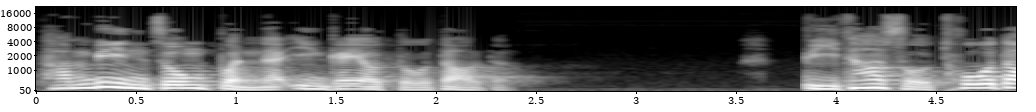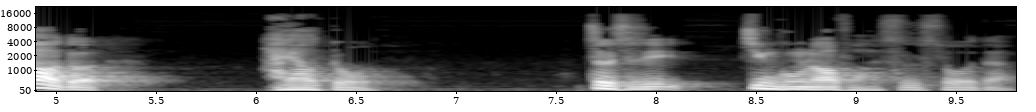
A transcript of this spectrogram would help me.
他命中本来应该要得到的，比他所托到的还要多。这是净空老法师说的，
